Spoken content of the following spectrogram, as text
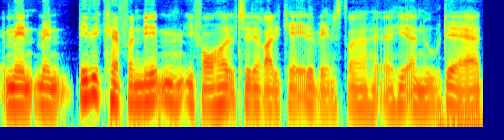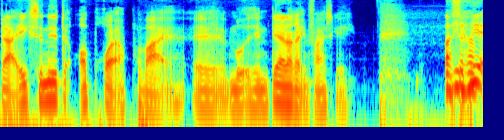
Men, men det vi kan fornemme i forhold til det radikale venstre øh, her nu, det er, at der er ikke sådan et oprør på vej øh, mod hende. Det er der rent faktisk ikke. Og så bliver,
